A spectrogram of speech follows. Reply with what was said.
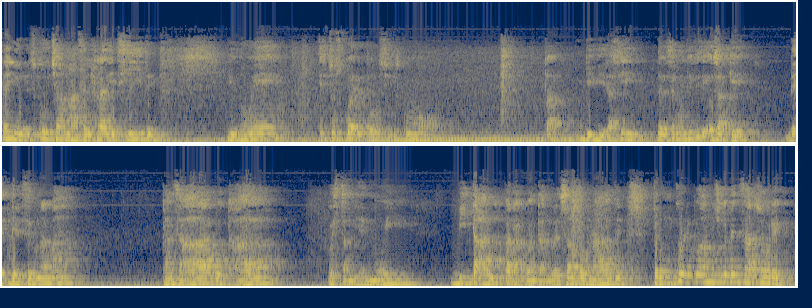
Y uno escucha más el radiecito y, uno ve estos cuerpos y es como vivir así debe ser muy difícil. O sea que de- debe ser un alma cansada, agotada, pues también muy vital para aguantar esas jornadas. de- pero un cuerpo da mucho que pensar sobre,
